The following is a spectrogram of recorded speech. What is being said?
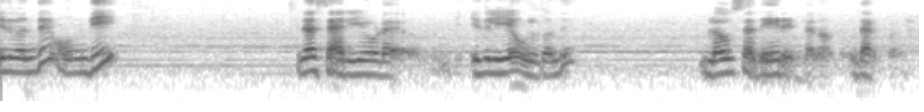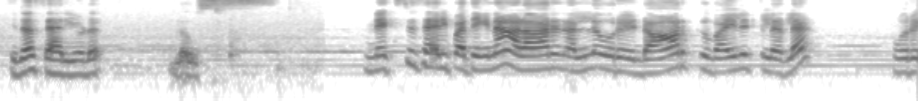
இது வந்து முந்தி இதான் சாரியோட இதுலேயே உங்களுக்கு வந்து ப்ளவுஸ் அதே ரெட்டில் தான். இதாக இருப்பாங்க இதுதான் சாரியோட ப்ளவுஸ் நெக்ஸ்ட் சேரீ பார்த்தீங்கன்னா அழகான நல்ல ஒரு டார்க் வயலட் கலரில் ஒரு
